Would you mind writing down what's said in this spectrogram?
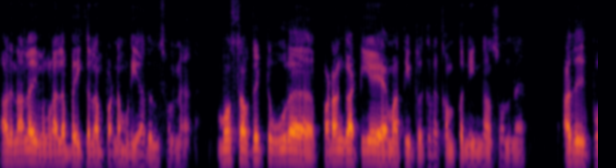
அதனால் இவங்களால பைக்கெல்லாம் பண்ண முடியாதுன்னு சொன்னேன். மோஸ்ட் ஆஃப் திட் ஊரை படம் காட்டியே ஏமாற்றிட்டு இருக்கிற கம்பெனின்னு நான் சொன்னேன். அது இப்போ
